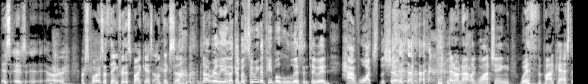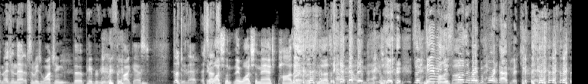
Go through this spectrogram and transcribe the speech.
Is is are, are spoilers a thing for this podcast? I don't think so. Not really. Like I'm assuming that people who listen to it have watched the show. and are not like watching with the podcast. Imagine that if somebody's watching the pay per view with the podcast. Don't do that. that They sounds- watch the they watch the match, pause it, listen to us talk about the match. it's like, damn it, you Pause spoiled it right go before it happened.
